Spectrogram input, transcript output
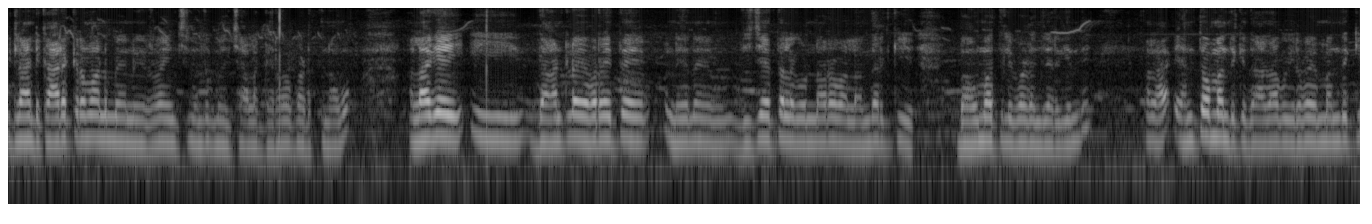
ఇట్లాంటి కార్యక్రమాన్ని మేము నిర్వహించినందుకు మేము చాలా గర్వపడుతున్నాము. అలాగే ఈ దాంట్లో ఎవరైతే నేను విజేతలుగా ఉన్నారో వాళ్ళందరికీ బహుమతులు ఇవ్వడం జరిగింది. ఎంతోమందికి దాదాపు ఇరవై మందికి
